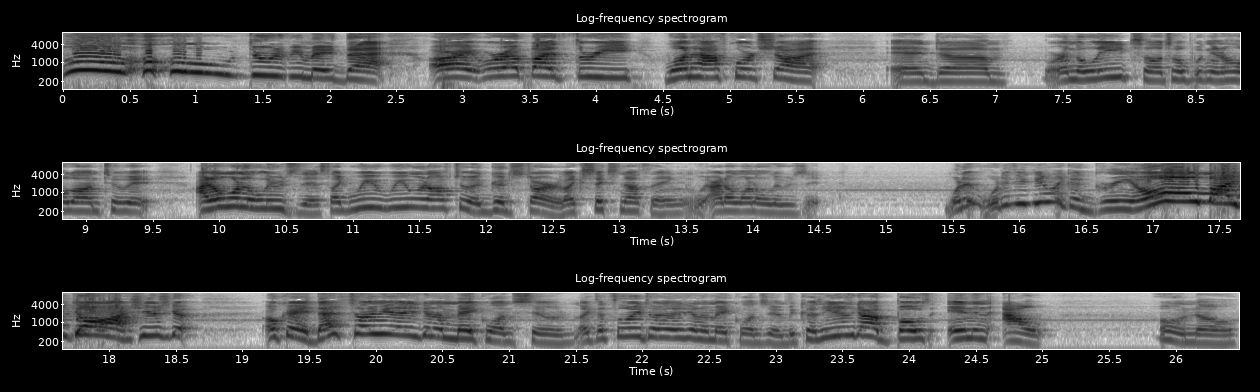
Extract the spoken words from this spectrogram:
Whoo! Dude, if he made that. Alright, we're up by three. One half court shot. And um, we're in the lead, so let's hope we can hold on to it. I don't want to lose this. Like we we went off to a good start, like six nothing. I don't want to lose it. What if what if you get like a green? Oh my gosh! He's gonna. Okay, that's telling me that he's gonna make one soon. Like that's literally telling me that he's gonna make one soon because he just got both in and out. Oh no,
